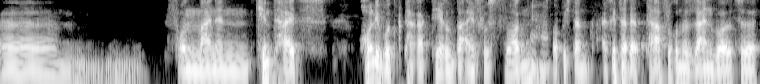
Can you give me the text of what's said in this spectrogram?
ähm, von meinen Kindheits-Hollywood-Charakteren beeinflusst worden. Aha. Ob ich dann Ritter der Tafelrunde sein wollte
